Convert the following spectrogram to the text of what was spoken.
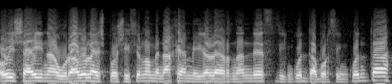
Hoy se ha inaugurado la exposición homenaje a Miguel Hernández 50 por 50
